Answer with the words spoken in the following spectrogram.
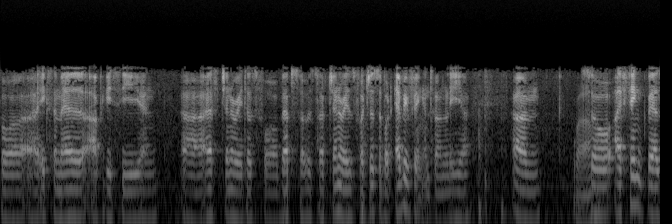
for uh, XML, RPC, and uh, I have generators for web service. I have generators for just about everything internally here. Um, wow. So I think there's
